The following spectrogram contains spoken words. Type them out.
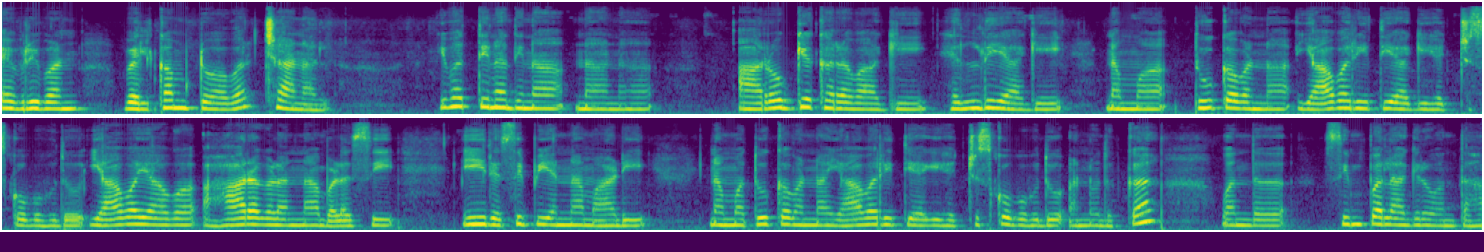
everyone welcome to our channel ಇವತ್ತಿನ ದಿನ ನಾನು ಆರೋಗ್ಯಕರವಾಗಿ ಹೆಲ್ದಿಯಾಗಿ ನಮ್ಮ ತೂಕವನ್ನು ಯಾವ ರೀತಿಯಾಗಿ ಹೆಚ್ಚಿಸ್ಕೋಬಹುದು, ಯಾವ ಯಾವ ಆಹಾರಗಳನ್ನು ಬಳಸಿ, ಈ ರೆಸಿಪಿಯನ್ನು ಮಾಡಿ, ನಮ್ಮ ತೂಕವನ್ನು ಯಾವ ರೀತಿಯಾಗಿ ಹೆಚ್ಚಿಸ್ಕೋಬಹುದು ಅನ್ನೋದಕ್ಕೆ ಒಂದು ಸಿಂಪಲ್ ಆಗಿರುವಂತಹ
